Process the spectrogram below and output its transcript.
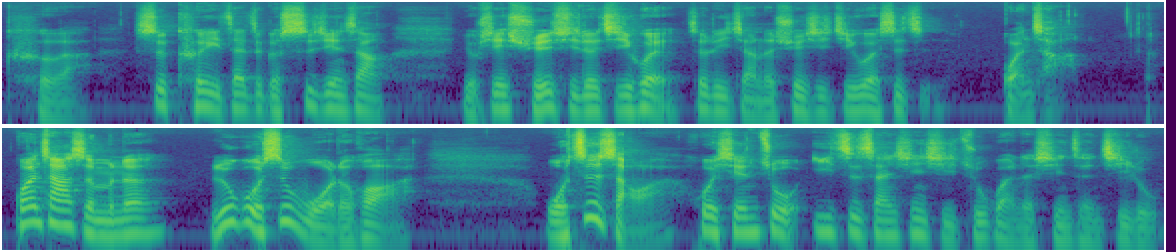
可啊是可以在这个事件上有些学习的机会。这里讲的学习机会是指观察，观察什么呢？如果是我的话。我至少啊会先做一至三星期主管的行程记录，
